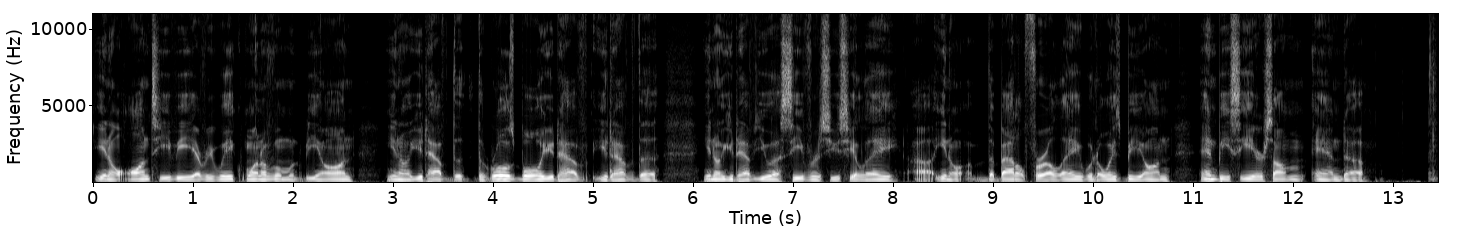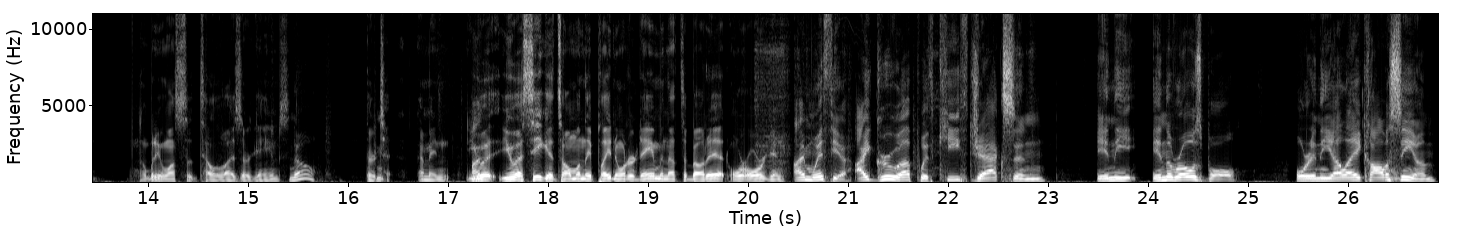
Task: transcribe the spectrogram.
you know, on TV every week. One of them would be on. You know, you'd have the, the Rose Bowl. You'd have you'd have the, you know, you'd have USC versus UCLA. Uh, you know, the battle for LA would always be on NBC or something, and uh, nobody wants to televise their games. No. They're I mean, U- USC gets home when they play Notre Dame, and that's about it. Or Oregon. I'm with you. I grew up with Keith Jackson in the in the Rose Bowl or in the LA Coliseum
